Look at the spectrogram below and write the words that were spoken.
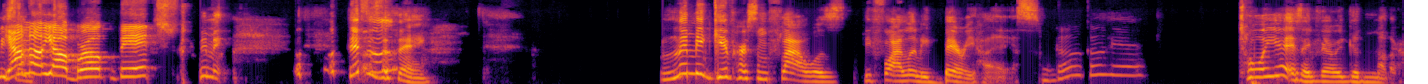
me y'all see. know y'all broke, bitch. Let me this is the thing. Let me give her some flowers before I literally bury her ass. Go, go ahead. Toya is a very good mother.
